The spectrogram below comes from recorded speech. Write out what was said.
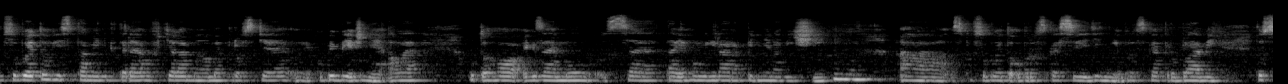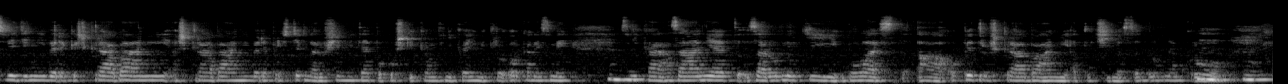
Způsobuje to histamin, kterého v těle máme prostě jakoby běžně, ale u toho exému se ta jeho míra rapidně navýší mm. a způsobuje to obrovské svědění, obrovské problémy. To svědění vede ke škrábání a škrábání vede prostě k narušení té pokožky, kam vnikají mikroorganismy. Mm. Vzniká zánět, zarudnutí, bolest a opět rozškrábání a točíme se v bludném kruhu. Mm.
